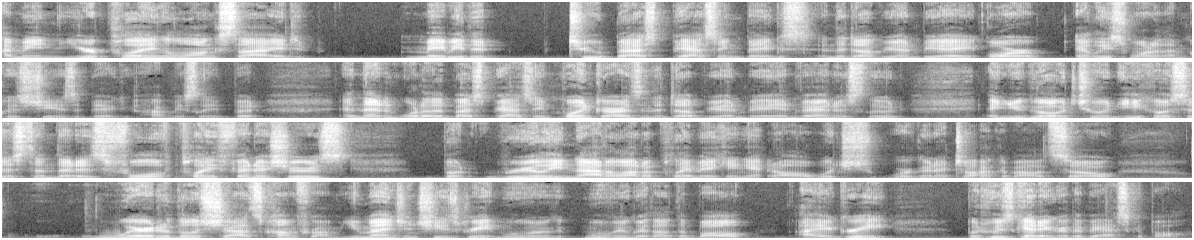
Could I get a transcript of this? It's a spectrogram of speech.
I mean, you're playing alongside maybe the two best passing bigs in the WNBA, or at least one of them because she is a big, obviously. But and then one of the best passing point guards in the WNBA in Vandersloot, and you go to an ecosystem that is full of play finishers, but really not a lot of playmaking at all, which we're going to talk about. So, where do those shots come from? You mentioned she's great moving moving without the ball. I agree, but who's getting her the basketball?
